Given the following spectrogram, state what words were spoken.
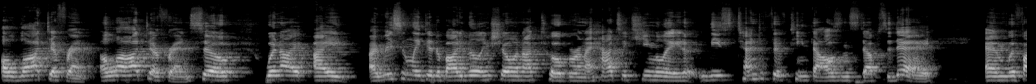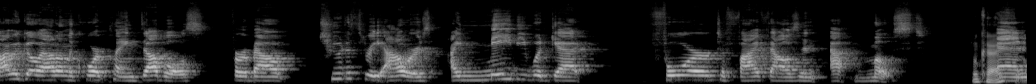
A lot different. A lot different. So when I I I recently did a bodybuilding show in October and I had to accumulate at least 10 to 15,000 steps a day. And if I would go out on the court playing doubles for about 2 to 3 hours, I maybe would get 4 to 5,000 at most. Okay. And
